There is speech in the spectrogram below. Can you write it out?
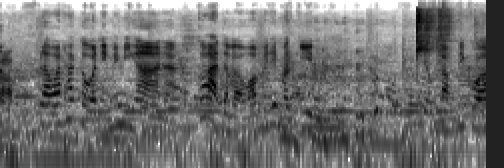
กับแปลว่าถ้าเกิดวันนี้ไม่มีงานอะ ก็อาจจะแบบว่าไม่ได้มากิน เดี๋ยวกลับดีกว่า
